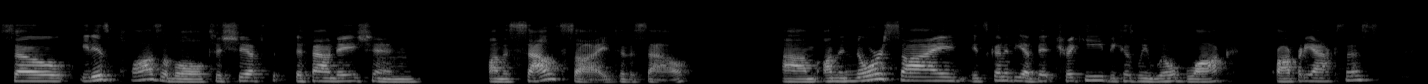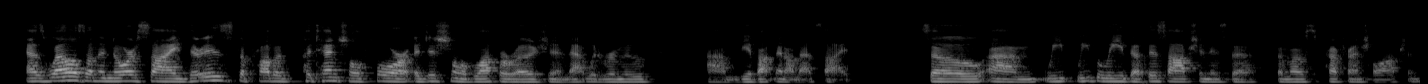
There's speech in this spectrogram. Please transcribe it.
So it is plausible to shift the foundation on the south side to the south. Um, on the north side, it's going to be a bit tricky because we will block property access, as well as on the north side, there is the prob- potential for additional bluff erosion that would remove um, the abutment on that side. So um, we, we believe that this option is the, the most preferential option.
